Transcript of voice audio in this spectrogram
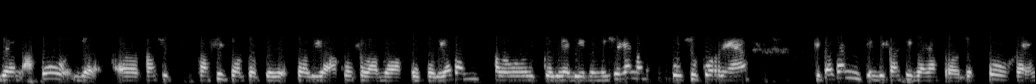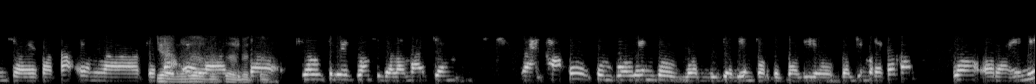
dan aku ya, eh, kasih kasih portofolio aku selama waktu kuliah kan kalau kuliah di Indonesia kan aku syukurnya kita kan dikasih banyak project tuh kayak misalnya KKN lah, Ya, PKL betul, lah, betul, kita field trip lah segala macam. Nah aku kumpulin tuh buat dijadiin portofolio. Bagi mereka kan, wah orang ini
